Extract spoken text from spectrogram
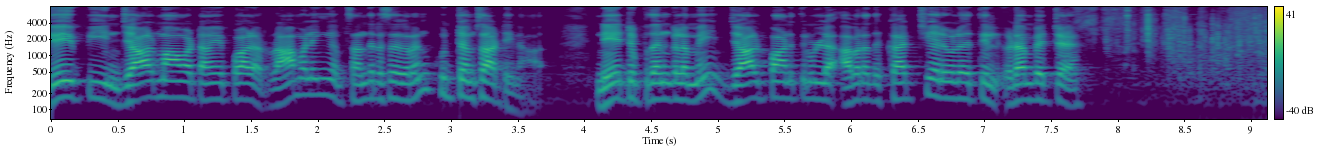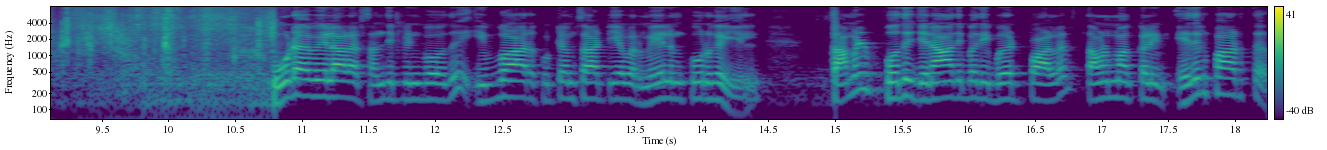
ஜேபியின் ஜாழ் மாவட்ட அமைப்பாளர் ராமலிங்கம் சந்திரசேகரன் குற்றம் சாட்டினார். நேற்று புதன்கிழமை ஜாழ்ப்பாணத்தில் உள்ள அவரது கட்சி அலுவலகத்தில் இடம்பெற்ற ஊடகவியலாளர் சந்திப்பின் போது இவ்வாறு குற்றம் சாட்டியவர் மேலும் கூறுகையில் தமிழ் பொது ஜனாதிபதி வேட்பாளர் தமிழ் மக்களின் எதிர்பார்த்த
